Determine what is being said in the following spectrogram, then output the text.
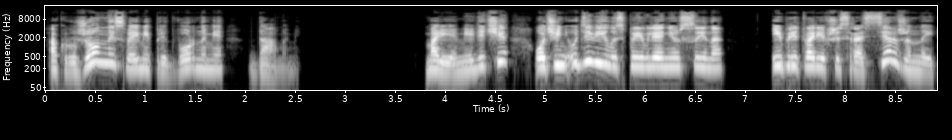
окруженной своими придворными дамами. Мария Медичи очень удивилась появлению сына, и, притворившись рассерженной,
